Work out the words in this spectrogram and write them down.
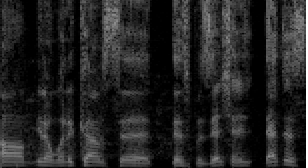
um, you know, when it comes to this position, that just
